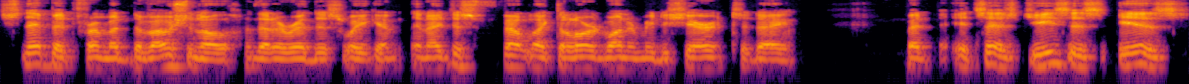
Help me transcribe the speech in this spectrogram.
snippet from a devotional that I read this week, and, and I just felt like the Lord wanted me to share it today. But it says Jesus is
